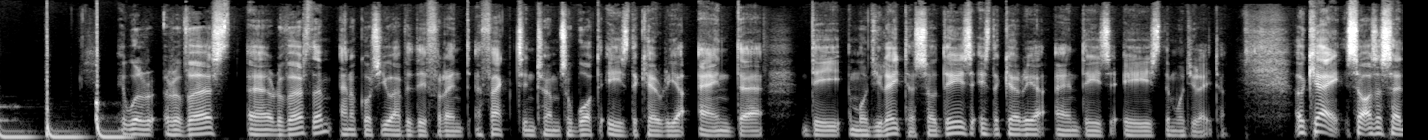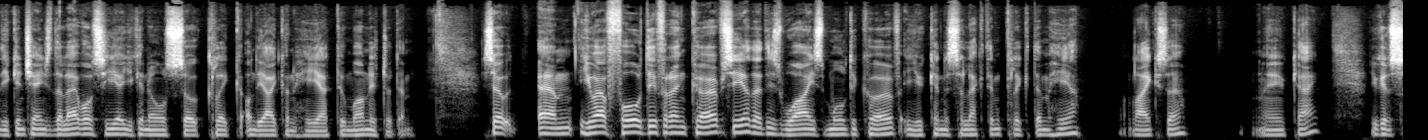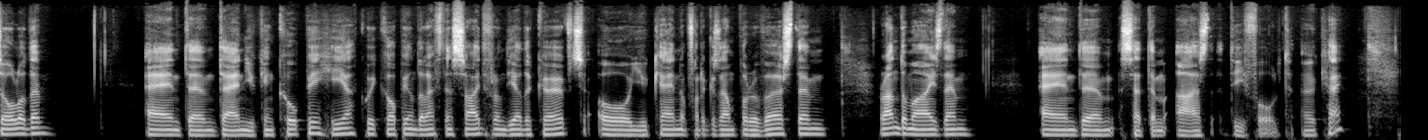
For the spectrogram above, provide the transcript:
it will reverse uh, reverse them. And of course you have a different effects in terms of what is the carrier and uh, the modulator. So this is the carrier and this is the modulator. Okay so as i said you can change the levels here. You can also click on the icon here to monitor them. So um, you have four different curves here. That is why it's multi-curve. You can select them click them here like so. Okay. You can solo them and um, then you can copy here, quick copy on the left hand side from the other curves, or you can, for example, reverse them, randomize them, and um, set them as default. Okay.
